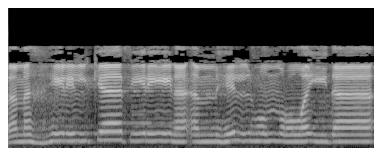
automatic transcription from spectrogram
فمهل الكافرين أمهلهم رويدا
